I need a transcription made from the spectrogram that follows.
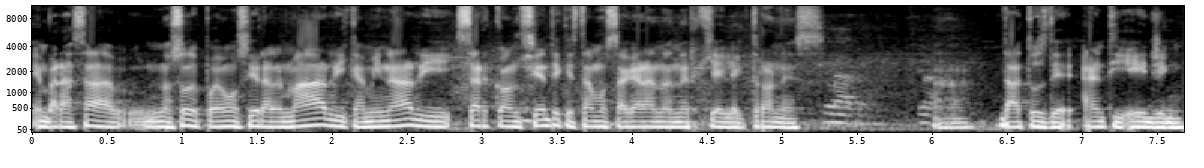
embarazada. Nosotros podemos ir al mar y caminar y ser consciente que estamos agarrando energía y electrones. Claro. Datos de anti-aging.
